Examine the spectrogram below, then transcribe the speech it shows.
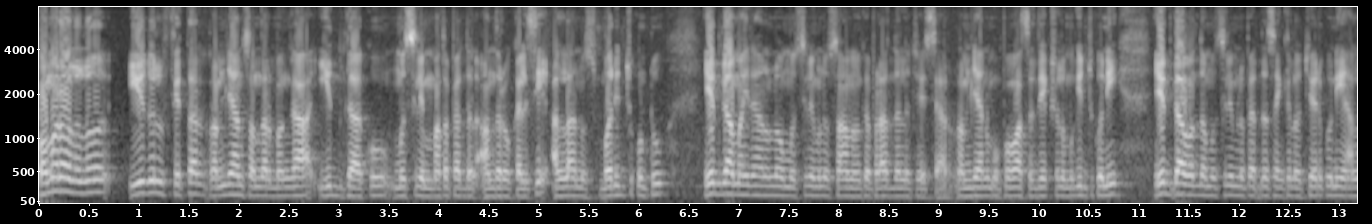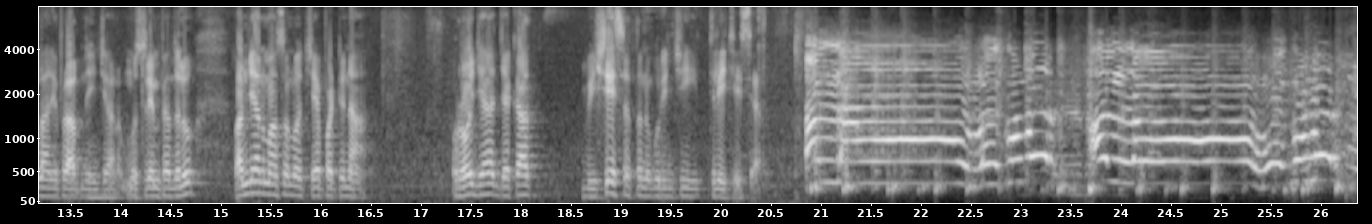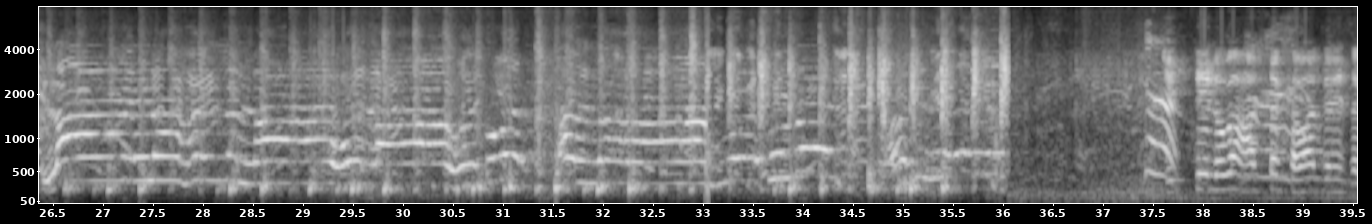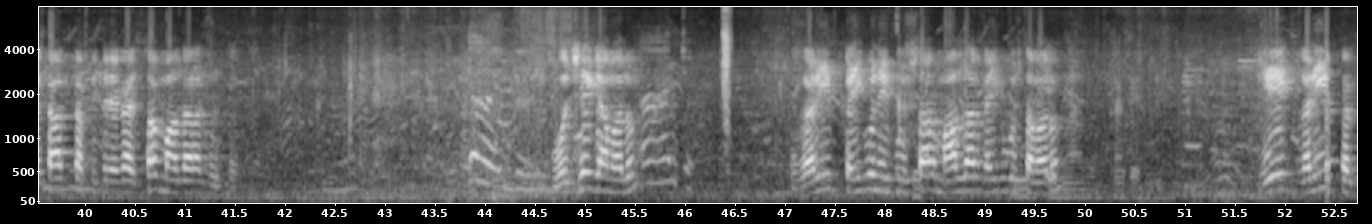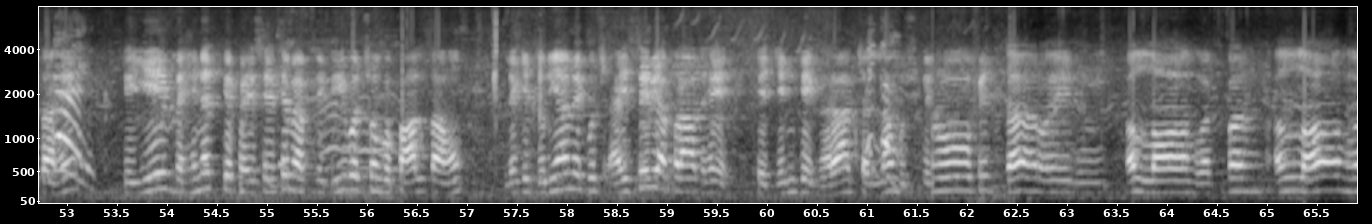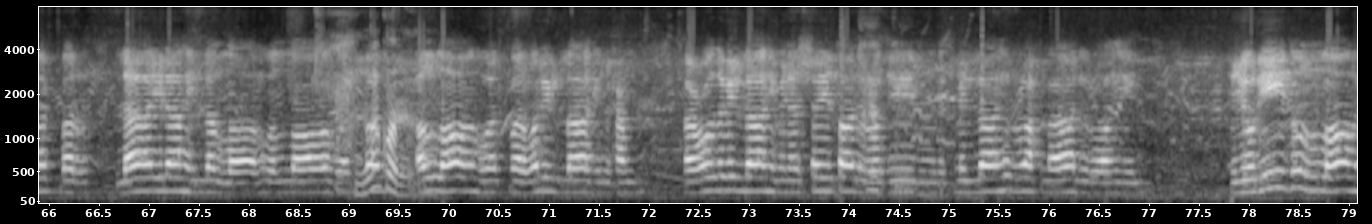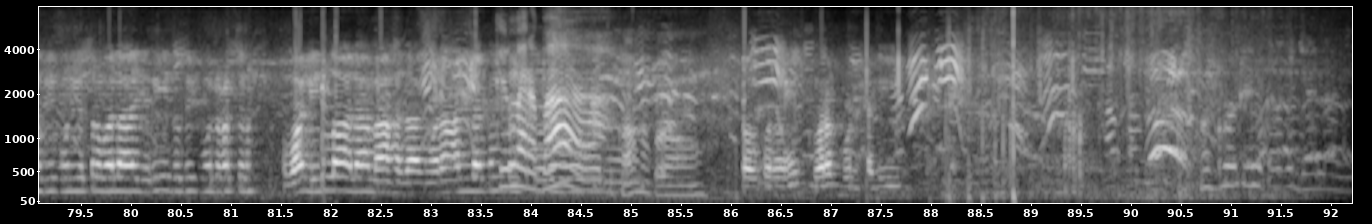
కొమరోలులో ఈదుల్ ఫితర్ రంజాన్ సందర్భంగా ఈద్గాకు ముస్లిం మత పెద్దలు అందరూ కలిసి అల్లాను స్మరించుకుంటూ ఈద్గా మైదానంలో ముస్లింలు సామూహిక ప్రార్థనలు చేశారు రంజాన్ ఉపవాస దీక్షలు ముగించుకుని ఈద్గా వద్ద ముస్లింలు పెద్ద సంఖ్యలో చేరుకుని అల్లాని ప్రార్థించారు ముస్లిం పెద్దలు రంజాన్ మాసంలో చేపట్టిన రోజా జకాత్ విశేషతను గురించి తెలియజేశారు તે લોકો આજ تک સવાલ કરે zakat કા ફિતરેગા સબ માલદારને પૂછે બોલશે કે્યા मालूम ગરીબ કઈ પૂછ સર માલદાર કઈ પૂછતા વાળ એક ગરીબ કરતા હે કે યે મહેનત કે પૈસે સે મે અપને બી વછો કો પાલતા હું لیکن دنیا میں کچھ ایسے بھی افراد ہیں کہ جن کے گھرا چلنا مشکل رو فی الدار اللہ اکبر اللہ اکبر لا الہ الا اللہ اللہ اکبر اللہ اکبر وللہ الحمد اعوذ باللہ من الشیطان الرجیم بسم اللہ الرحمن الرحیم یرید اللہ بکن یسر ولا یرید بکن عسر ولی لا ما حضاک ورعلکم تکرون توفيق الرحيم ورب حليم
